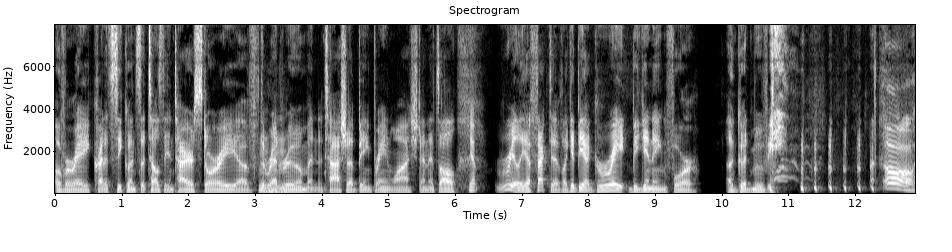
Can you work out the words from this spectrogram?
over a credit sequence that tells the entire story of the Red Mhm. Room and Natasha being brainwashed, and it's all Yep. really effective. Like it'd be a great beginning for a good movie. Oh,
